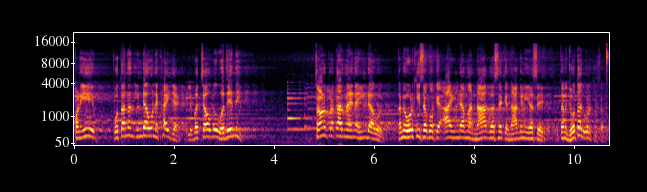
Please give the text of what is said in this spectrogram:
પણ એ પોતાના જ ઈંડાઓને ખાઈ જાય. એટલે બચ્ચાઓ બહુ વધે નહીં. ત્રણ પ્રકારના એના ઈંડા હોય. તમે ઓળખી શકો કે આ ઈંડામાં નાગ હશે કે નાગણી હશે. તમે જોતા જ ઓળખી શકો.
